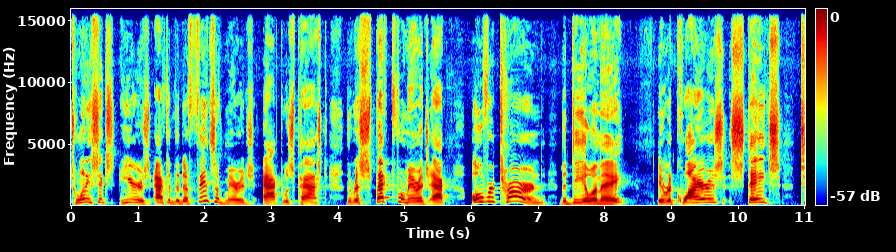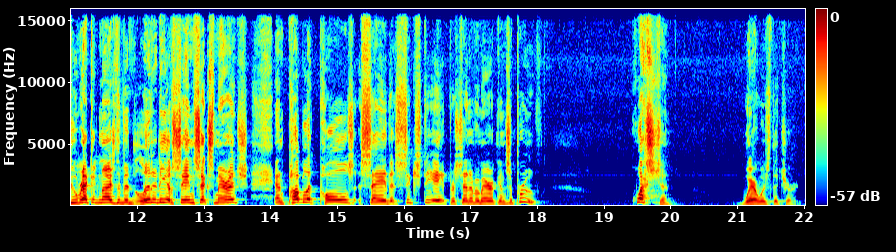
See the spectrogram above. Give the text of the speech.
26 years after the Defense of Marriage Act was passed, the Respect for Marriage Act overturned the DOMA. It requires states to recognize the validity of same sex marriage, and public polls say that 68% of Americans approve. Question Where was the church?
